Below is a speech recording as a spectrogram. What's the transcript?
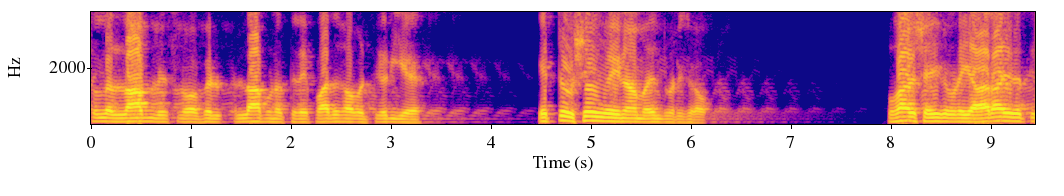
சொல்லாம் அவர்கள் எல்லா குணத்திலே பாதுகாவல் தேடிய எட்டு விஷயங்களை நாம் அறிந்து வருகிறோம். புகார் ஷைகளுடைய ஆறாயிரத்தி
